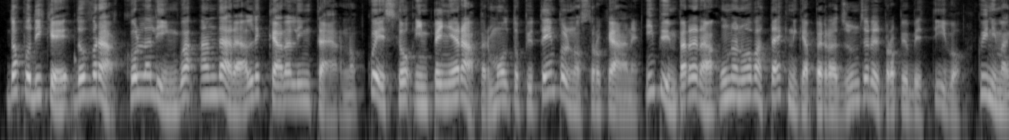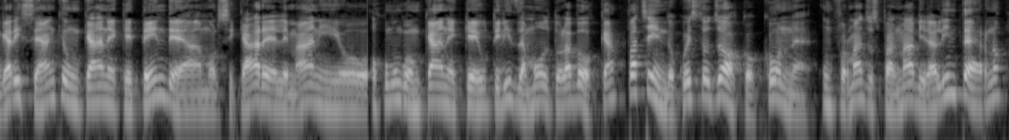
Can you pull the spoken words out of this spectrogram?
Dopodiché dovrà con la lingua andare a leccare all'interno. Questo impegnerà per molto più tempo il nostro cane. In più imparerà una nuova tecnica per raggiungere il proprio obiettivo. Quindi magari se anche un cane che tende a morsicare le mani o, o comunque un cane che utilizza molto la bocca, facendo questo gioco con un formaggio spalmabile all'interno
